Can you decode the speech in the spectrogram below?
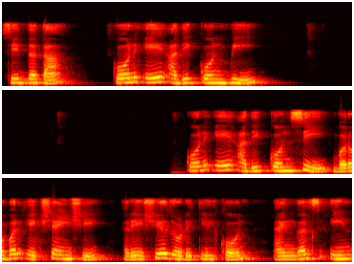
सिद्धता कोण A अधिक कोण B कोन ए अधिक कोन सी बरोबर एकशे ऐंशी रेषीय जोडीतील कोन अँगल्स इन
